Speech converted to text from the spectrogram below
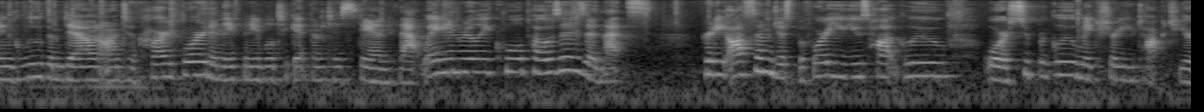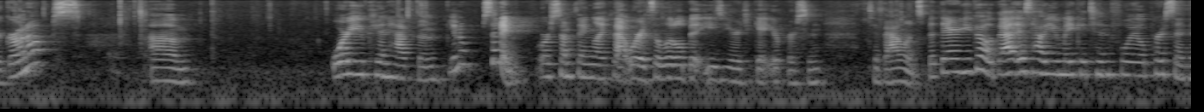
and glue them down onto cardboard and they've been able to get them to stand that way in really cool poses and that's pretty awesome. Just before you use hot glue or super glue, make sure you talk to your grown-ups. Um, or you can have them, you know, sitting or something like that where it's a little bit easier to get your person to balance. But there you go. That is how you make a tinfoil person.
